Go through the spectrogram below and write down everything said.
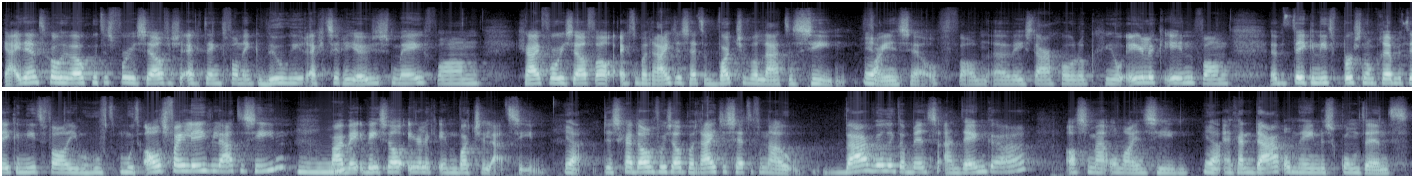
ja, ik denk dat het gewoon wel goed is voor jezelf als je echt denkt van ik wil hier echt serieus mee. Van, ga je voor jezelf wel echt op een rijtje zetten wat je wil laten zien Ja. van jezelf. Van, eh, wees daar gewoon ook heel eerlijk in. Van, het betekent niet, personal brand betekent niet van je hoeft, moet alles van je leven laten zien. Maar we- wees wel eerlijk in wat je laat zien. Ja, Dus ga dan voor jezelf op een rijtje zetten van nou, waar wil ik dat mensen aan denken als ze mij online zien? ja, En ga daaromheen dus content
